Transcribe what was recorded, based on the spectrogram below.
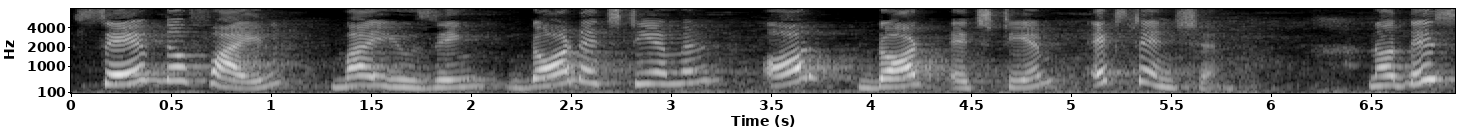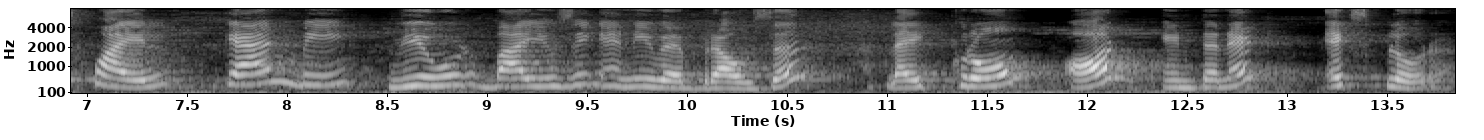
Save the file by using .html or .htm extension. Now, this file can be viewed by using any web browser like Chrome or Internet Explorer.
